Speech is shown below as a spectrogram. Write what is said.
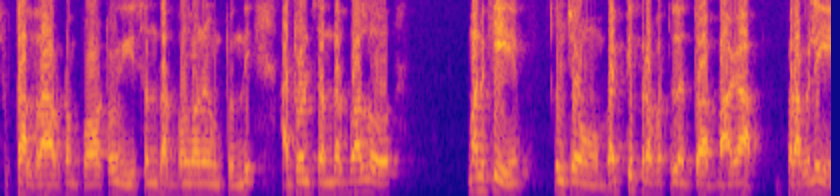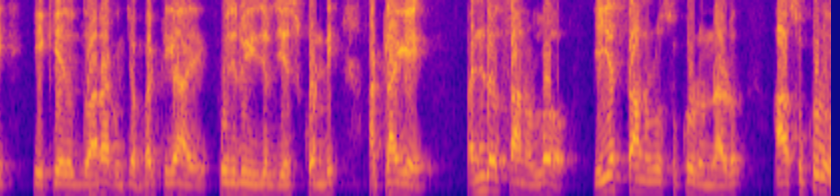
చుట్టాలు రావటం పోవటం ఈ సందర్భంలోనే ఉంటుంది. అటువంటి సందర్భాల్లో మనకి కొంచెం భక్తి ప్రపత్తులతో బాగా ప్రబలి ఈ కేదు ద్వారా కొంచెం భక్తిగా పూజలు ఈజలు చేసుకోండి. అట్లాగే పన్నెండో స్థానంలో ఏ స్థానంలో శుక్రుడు ఉన్నాడు. ఆ శుక్రుడు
